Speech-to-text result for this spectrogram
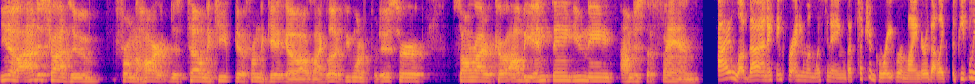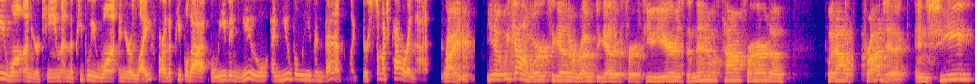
You know, I just tried to from the heart just tell Nikita from the get go. I was like, "Look, if you want a producer, songwriter, I'll be anything you need. I'm just a fan." I love that. And I think for anyone listening, that's such a great reminder that like the people you want on your team and the people you want in your life are the people that believe in you and you believe in them. Like there's so much power in that. Right. You know, we kind of worked together and wrote together for a few years, and then it was time for her to put out a project. And she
